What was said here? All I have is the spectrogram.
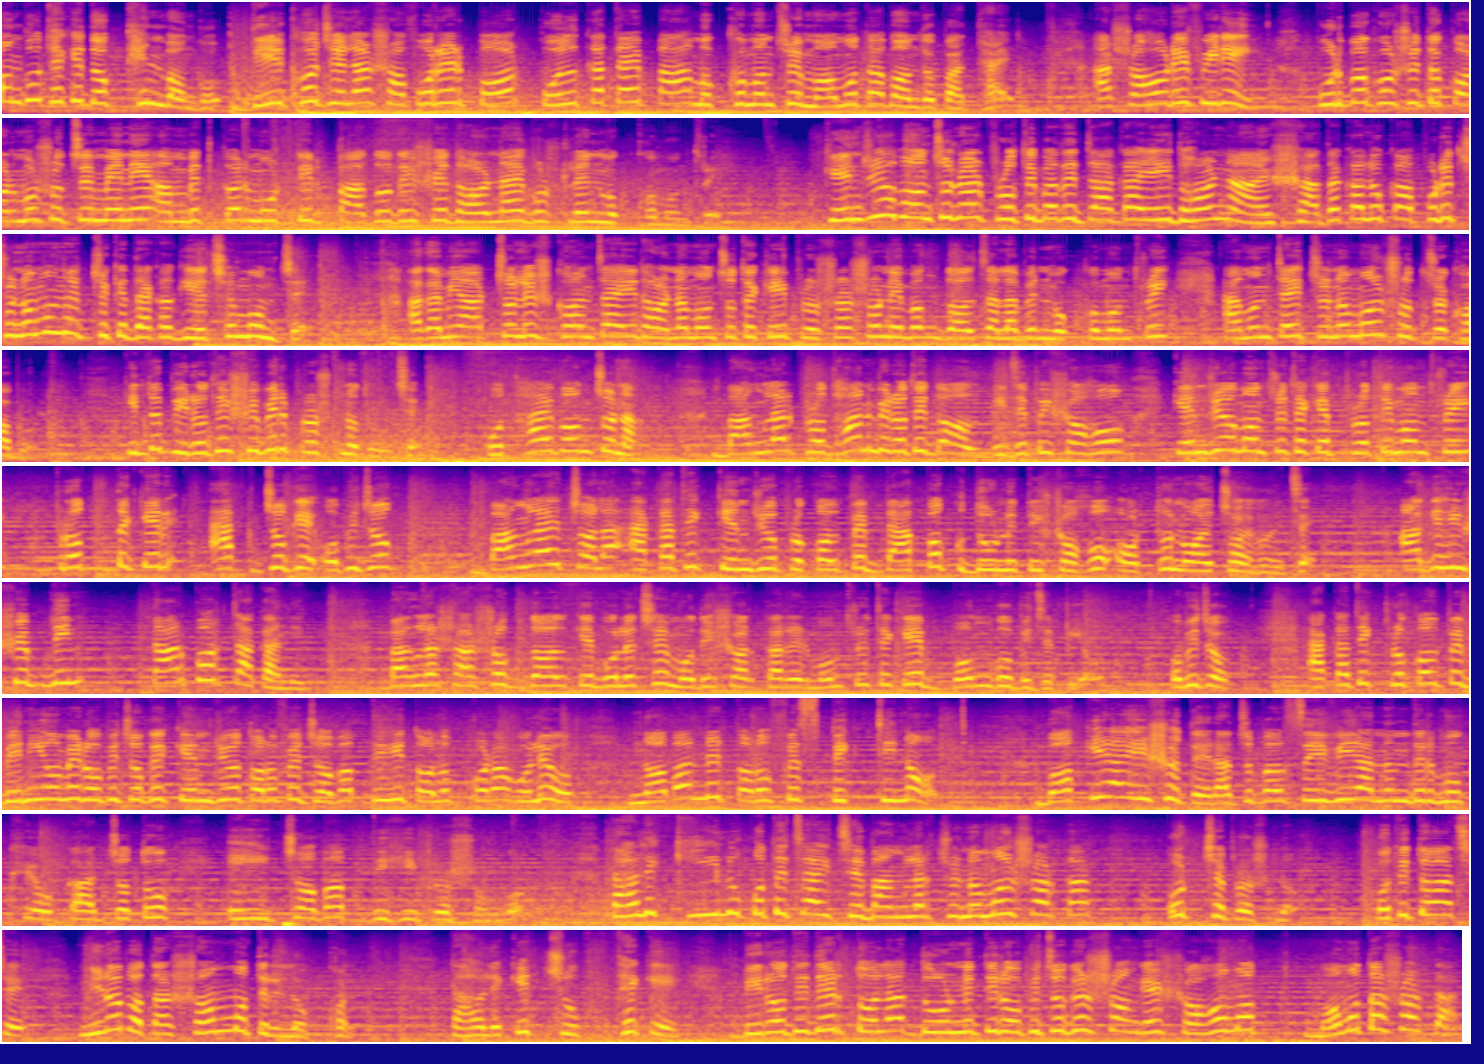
উত্তরবঙ্গ থেকে দক্ষিণবঙ্গ। দীর্ঘ জেলা সফরের পর কলকাতায় পা মুখ্যমন্ত্রী মমতা বন্দ্যোপাধ্যায়। আর শহরে ফিরেই পূর্ব ঘোষিত কর্মসূচি মেনে আম্বেদকর মূর্তির পাদদেশে ধর্নায় বসলেন মুখ্যমন্ত্রী। কেন্দ্রীয় বঞ্চনার প্রতিবাদে ডাকা এই ধর্নায় সাদা কালো কাপড়ে তৃণমূল নেত্রীকে দেখা গিয়েছে মঞ্চে। আগামী আটচল্লিশ ঘণ্টা এই ধর্ণা মঞ্চ থেকেই প্রশাসন এবং দল চালাবেন মুখ্যমন্ত্রী। এমনটাই তৃণমূল সূত্রে খবর। কিন্তু বিরোধী শিবির প্রশ্ন তুলছে। কোথায় বঞ্চনা? বাংলার প্রধান বিরোধী দল, বিজেপি সহ কেন্দ্রীয় মন্ত্রী থেকে প্রতিমন্ত্রী, প্রত্যেকের একযোগে অভিযোগ, বাংলায় চলা একাধিক কেন্দ্রীয় প্রকল্পে ব্যাপক দুর্নীতি সহ অর্থ নয়ছয় হয়েছে। আগে হিসেব নিন, তারপর টাকা নিন। বাংলা শাসক দলকে বলেছে মোদী সরকারের মন্ত্রী থেকে বঙ্গ বিজেপিও। অভিযোগ, একাধিক প্রকল্পে বেনিয়মের অভিযোগে কেন্দ্রীয় তরফে জবাবদিহি তলব করা হলেও নবান্নের তরফে স্পিকটি নট বকেয়া ইস্যুতে রাজ্যপাল সিভি আনন্দের মুখেও কার্যত এই জবাবদিহি প্রসঙ্গ। তাহলে কি লুকোতে চাইছে বাংলার তৃণমূল সরকার? উঠছে প্রশ্ন। কথিত আছে, নীরবতা সম্মতির লক্ষণ। তাহলে কি চুপ থেকে বিরোধীদের তোলা দুর্নীতির অভিযোগের সঙ্গে সহমত মমতা সরকার?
